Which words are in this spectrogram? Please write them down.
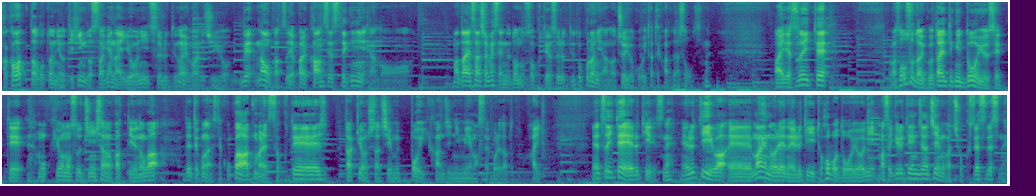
関わったことによって頻度を下げないようにするというのはやっぱり重要で、なおかつやっぱり間接的に、あのまあ、第三者目線でどんどん測定するというところにあの注力を置いたって感じだそうですね。はい、で続いて、まあ、そうすると具体的にどういう設定、目標の数値にしたのかっていうのが出てこないですね。ここはあくまで測定だけをしたチームっぽい感じに見えますね、これだと。はい。え続いて LT ですね。LT は、え、前の例の LT とほぼ同様に、ま、セキュリティエンジニアチームが直接ですね、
